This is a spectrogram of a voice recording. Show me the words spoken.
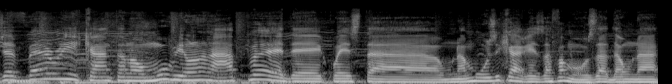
Jeff Berry cantano Moving On Up ed è questa una musica resa famosa da una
